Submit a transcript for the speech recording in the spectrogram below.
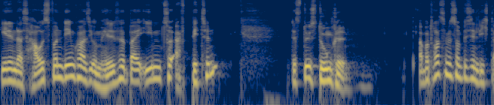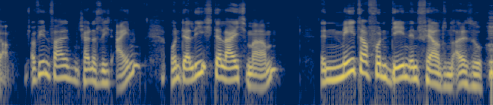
gehen in das Haus von dem quasi, um Hilfe bei ihm zu erbitten. Das ist dunkel. Aber trotzdem ist noch ein bisschen Licht da. Auf jeden Fall schalten das Licht ein und da liegt der Leichmam einen Meter von denen entfernt und alle so.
